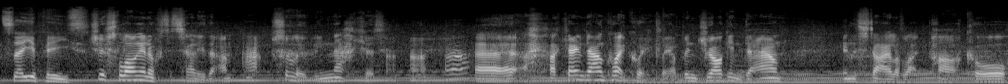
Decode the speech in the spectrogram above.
Say your piece. Just long enough to tell you that I'm absolutely knackered. uh, I came down quite quickly. I've been jogging down in the style of like parkour.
